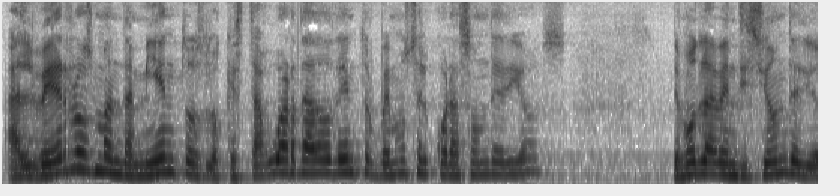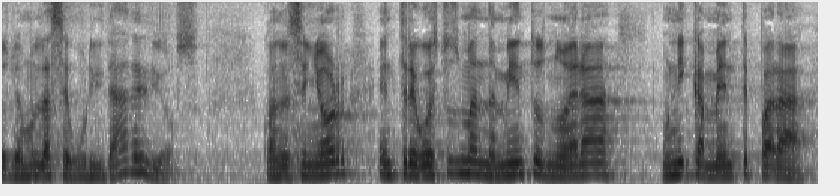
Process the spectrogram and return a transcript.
al ver los mandamientos, lo que está guardado dentro, vemos el corazón de Dios. Vemos la bendición de Dios, vemos la seguridad de Dios. Cuando el Señor entregó estos mandamientos no era únicamente para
